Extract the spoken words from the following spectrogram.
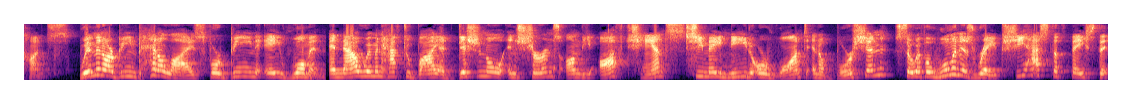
cunts. Women are being penalized for being a woman. And now women have to buy additional insurance on the off chance she may need or want an abortion. So if a woman is raped, she has to face the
